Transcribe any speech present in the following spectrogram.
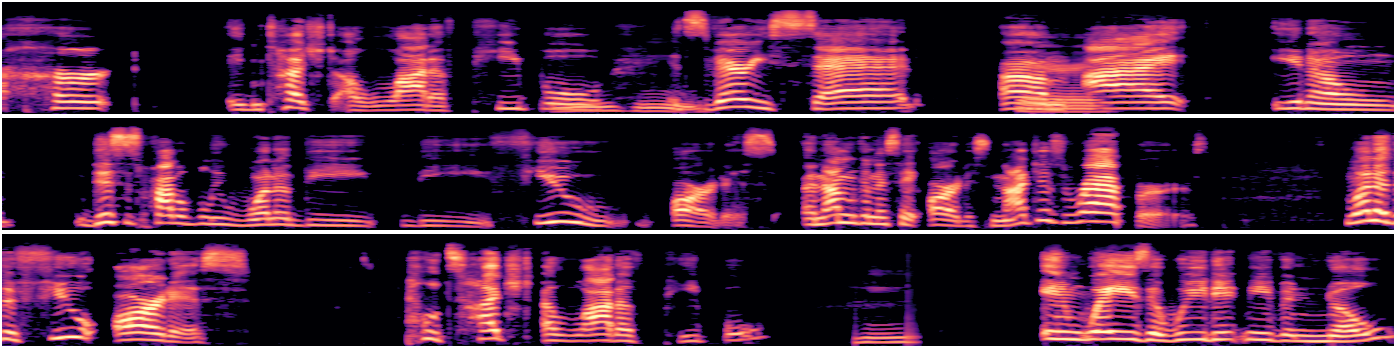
hurt and touched a lot of people. Mhm. It's very sad. Um, Very. I, you know, this is probably one of the the few artists, and I'm gonna say artists, not just rappers, one of the few artists who touched a lot of people Mhm. in ways that we didn't even know.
